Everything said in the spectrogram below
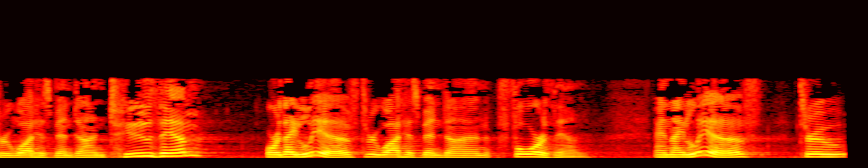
through what has been done to them or they live through what has been done for them. And they live through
